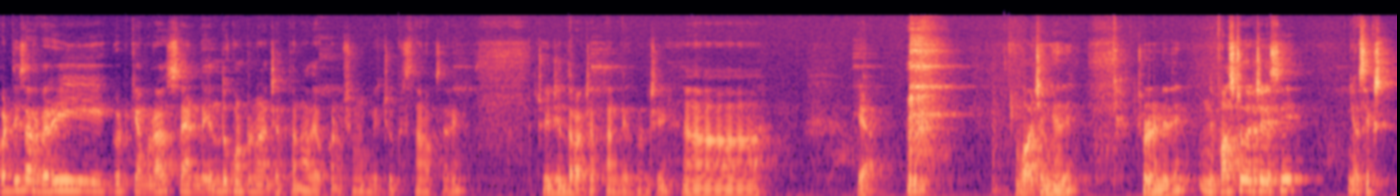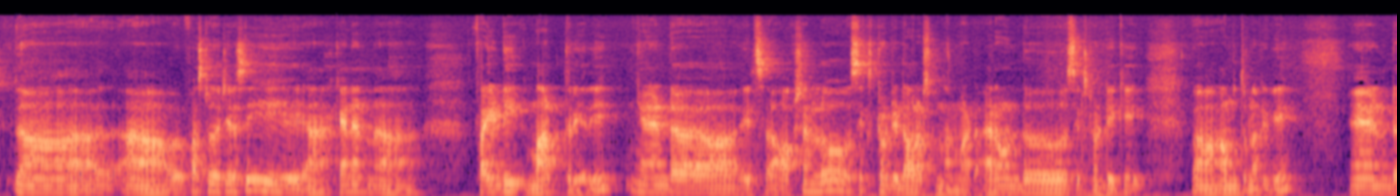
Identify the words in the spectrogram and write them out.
But these are very good cameras and ఎందుకు ఉంటున్నానో చెప్తాను అదే ఒక్క నిమిషం. మీకు చూపిస్తాను ఒకసారి. చూపించిన తర్వాత చెప్తాను దీని గురించి. యా వాచింగ్ ఇది. చూడండి ఇది. ఫస్ట్ వచ్చేసి సిక్స్ ఫస్ట్ వచ్చేసి Canon five D mark three అది. అండ్ ఇట్స్ ఆప్షన్లో సిక్స్ ట్వంటీ డాలర్స్ ఉందన్నమాట. అరౌండ్ సిక్స్ ట్వంటీకి అమ్ముతున్నారు ఇవి. అండ్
